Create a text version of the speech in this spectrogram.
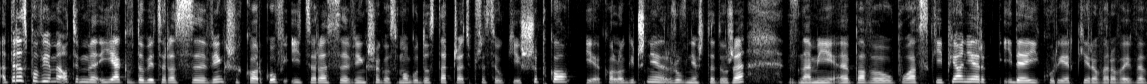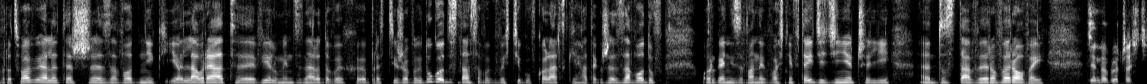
A teraz powiemy o tym, jak w dobie coraz większych korków i coraz większego smogu dostarczać przesyłki szybko i ekologicznie, również te duże. Z nami Paweł Puławski, pionier idei kurierki rowerowej we Wrocławiu, ale też zawodnik i laureat wielu międzynarodowych, prestiżowych, długodystansowych wyścigów kolarskich, a także zawodów organizowanych właśnie w tej dziedzinie, czyli dostawy rowerowej. Dzień dobry, cześć.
